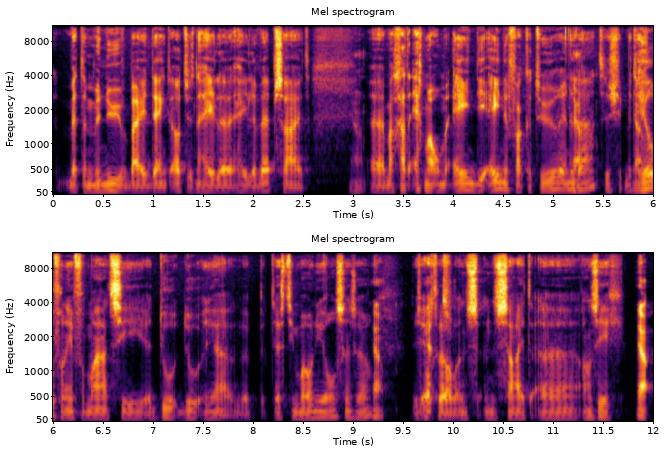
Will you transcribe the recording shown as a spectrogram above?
met een menu waarbij je denkt, oh, het is een hele, hele website. Ja. Uh, maar het gaat echt maar om één, die ene vacature inderdaad. Ja. Dus met ja. heel veel informatie, doe, doe, ja, testimonials en zo. Dus echt wel een, een site uh, aan zich. Ja,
